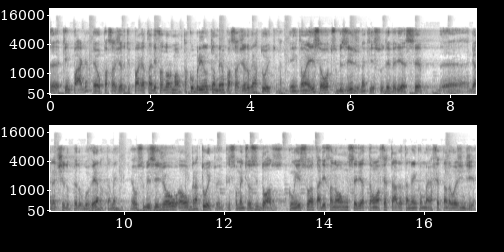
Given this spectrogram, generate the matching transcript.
é, quem paga é o passageiro que paga a tarifa normal, que está cobrindo também o passageiro gratuito. Né? Então é isso, é outro subsídio, né, que isso deveria ser é, garantido pelo governo também, é o subsídio ao, ao, gratuito, principalmente aos idosos. Com isso, a tarifa não seria tão afetada também como é afetada hoje em dia.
